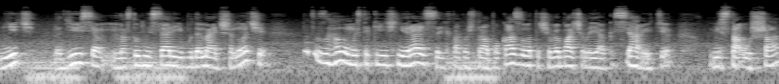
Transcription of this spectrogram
ніч. Надіюся, в наступній серії буде менше ночі. Це загалом ось такі нічні рейси, їх також треба показувати, щоб ви бачили, як сяють міста у США.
